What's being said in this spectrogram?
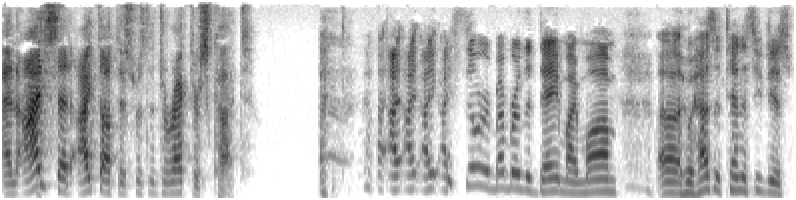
And I said I thought this was the director's cut. I, I, I, still remember the day my mom, uh, who has a tendency to just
